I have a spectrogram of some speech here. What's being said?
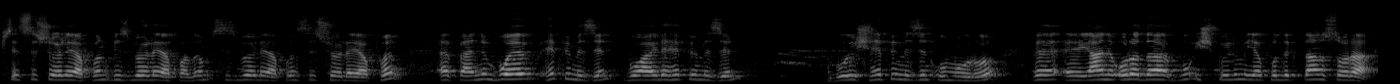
İşte siz şöyle yapın, biz böyle yapalım, siz böyle yapın, siz şöyle yapın. Efendim bu ev hepimizin, bu aile hepimizin, bu iş hepimizin umuru ve e, yani orada bu iş bölümü yapıldıktan sonra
